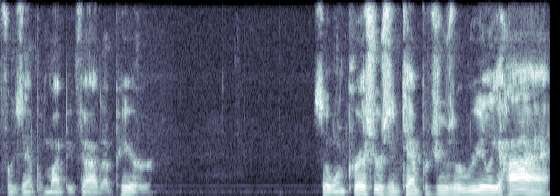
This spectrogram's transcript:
for example, might be found up here. So when pressures and temperatures are really high,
